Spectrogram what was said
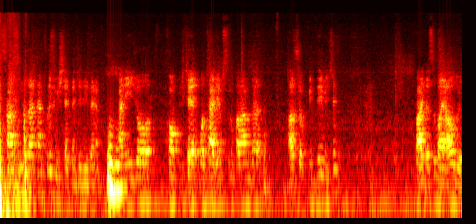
esasında zaten turizm işletmeciliği benim. Hani iyice o komplike otel yapısını falan da az çok bildiğim için faydası bayağı oluyor.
